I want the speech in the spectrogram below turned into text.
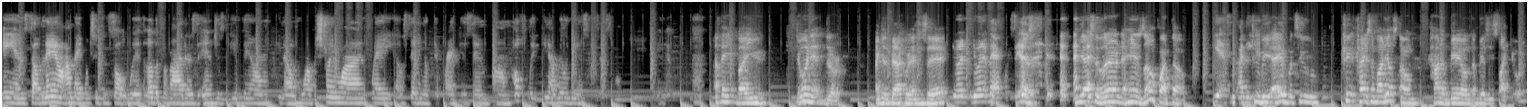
And so now I'm able to consult with other providers and just give them, you know, more of a streamlined way of setting up their practice and um, hopefully, you know, really being successful. I think by you doing it the I guess backwards, as you said. Doing, doing it backwards, yeah. yes. you actually learned the hands-on part though. Yes, I did. To be able to train somebody else on how to build a business like yours.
